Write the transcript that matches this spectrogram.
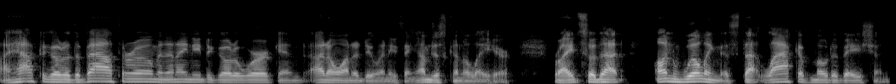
I have to go to the bathroom and then I need to go to work and I don't want to do anything. I'm just going to lay here. Right. So that unwillingness, that lack of motivation.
